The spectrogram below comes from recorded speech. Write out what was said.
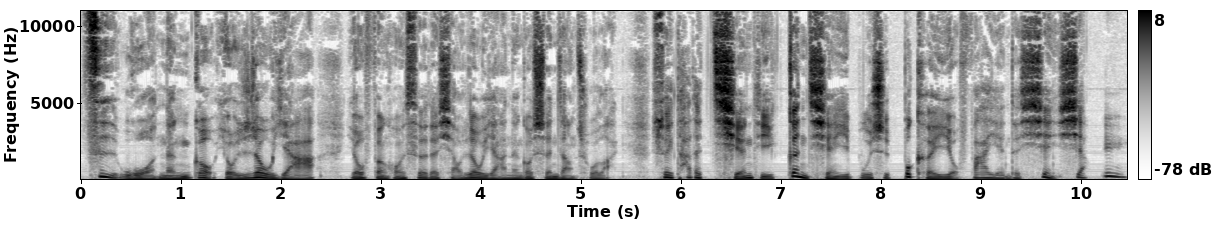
自我能够有肉芽，有粉红色的小肉芽能够生长出来。所以它的前提更前一步是不可以有发炎的现象。嗯，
